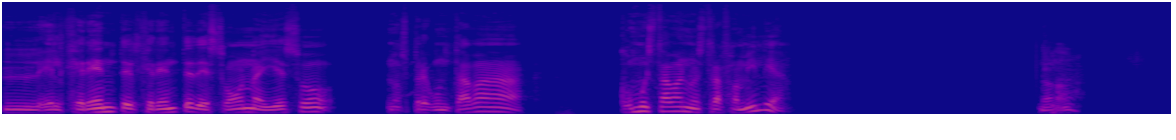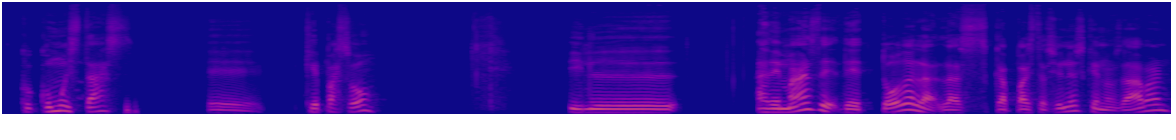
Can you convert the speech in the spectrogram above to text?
el gerente, el gerente de zona y eso nos preguntaba cómo estaba nuestra familia. ¿No? ¿Cómo estás? Eh, ¿Qué pasó? Y además de, todas las capacitaciones que nos daban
